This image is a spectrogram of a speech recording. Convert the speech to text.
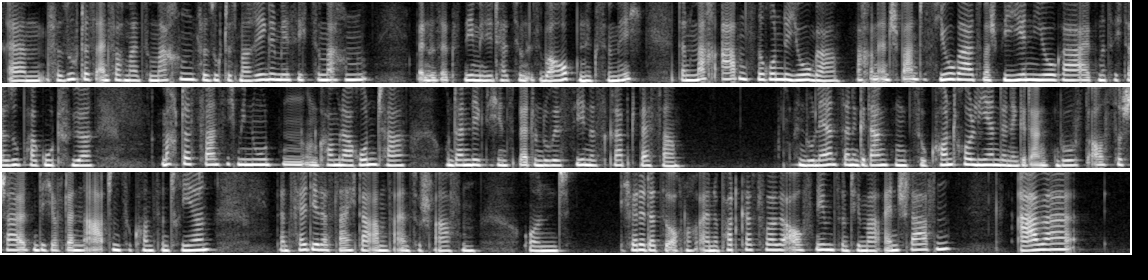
Ähm, versuch das einfach mal zu machen, versuch das mal regelmäßig zu machen. Wenn du sagst, nee, Meditation ist überhaupt nichts für mich, dann mach abends eine Runde Yoga. Mach ein entspanntes Yoga, zum Beispiel Yin-Yoga eignet sich da super gut für. Mach das 20 Minuten und komm da runter und dann leg dich ins Bett und du wirst sehen, es klappt besser. Wenn du lernst, deine Gedanken zu kontrollieren, deine Gedanken bewusst auszuschalten, dich auf deinen Atem zu konzentrieren, dann fällt dir das leichter, abends einzuschlafen. Und ich werde dazu auch noch eine Podcast-Folge aufnehmen zum Thema Einschlafen. Aber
